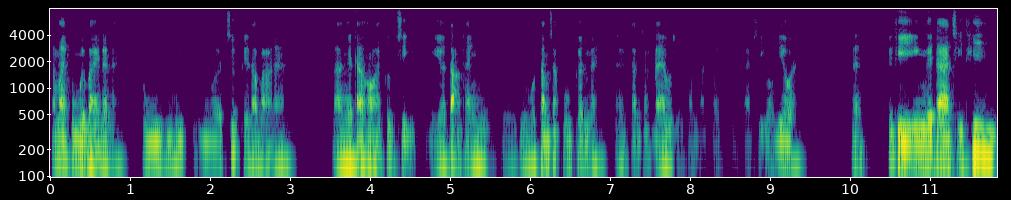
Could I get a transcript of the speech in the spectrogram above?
năm 2017 đây này, hôm, hôm, ờ, trước thì đã bảo này là người ta hỏi cực trị ờ, tạo thành ừ, một tam giác vuông cân này, đấy, tam giác đều rồi tam giác có giá trị bao nhiêu này. Đấy. Thế thì người ta chỉ thi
